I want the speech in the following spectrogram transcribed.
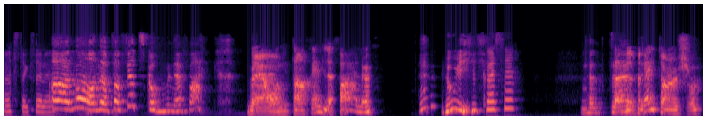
Ah, c'est excellent. Oh non, on n'a pas fait ce qu'on voulait faire. Ben, on est en train de le faire, là. Oui, Quoi, ça? notre Ça devrait être un jeu.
